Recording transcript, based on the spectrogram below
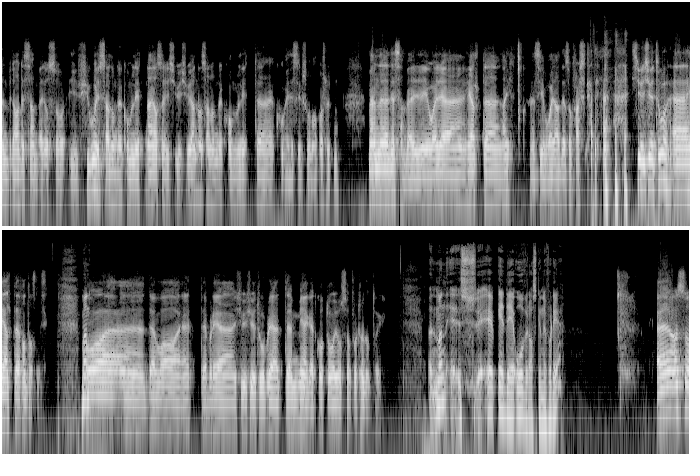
en bra desember også i fjor, selv om det kom litt, nei, altså i 2021, og selv om det kom litt eh, covid-restriksjoner på slutten. Men eh, desember i år er helt eh, Nei, jeg sier år, ja, det er så ferskt her. 2022 er helt eh, fantastisk. Men- og eh, det, var et, det ble, 2022 ble et eh, meget godt år også for Trondheim Torg. Men eh, er det overraskende for det? Eh, altså,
